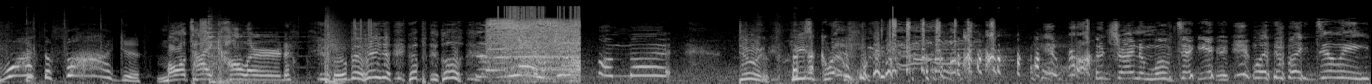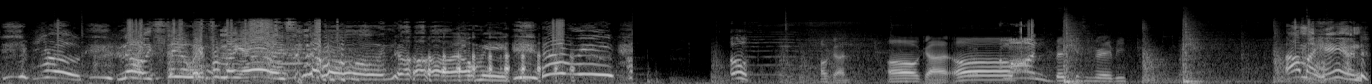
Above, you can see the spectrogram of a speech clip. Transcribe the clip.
What the fuck? Multicolored. I'm not. Dude, he's gr- Bro, I'm trying to move to here. What am I doing? Bro, no, stay away from my ass. No, no, help me. Help me. Oh, Oh god. Oh god. Oh. Come on. Biscuits and gravy. ah, my hand.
